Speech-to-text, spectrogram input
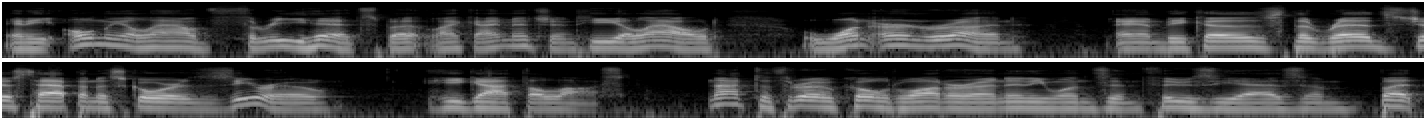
and he only allowed three hits. But like I mentioned, he allowed one earned run, and because the Reds just happened to score zero, he got the loss. Not to throw cold water on anyone's enthusiasm, but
